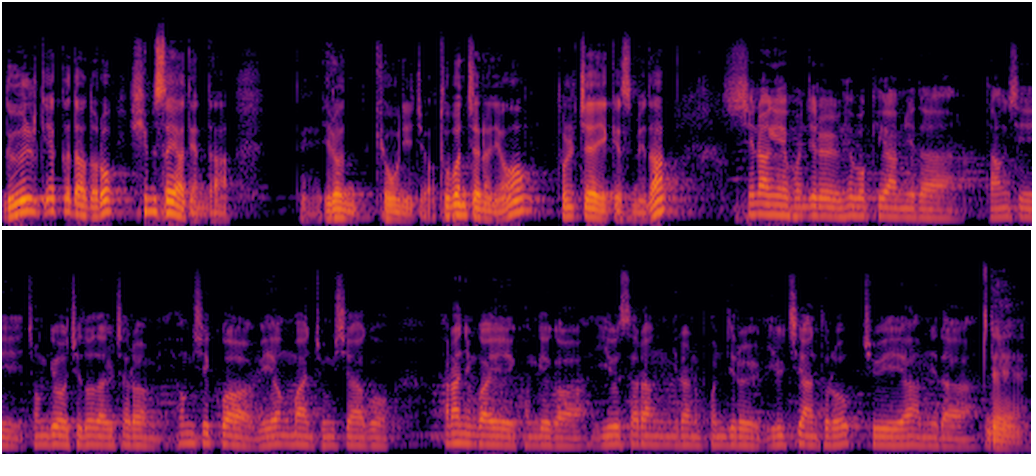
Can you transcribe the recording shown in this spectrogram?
늘 깨끗하도록 힘써야 된다. 네, 이런 교훈이죠. 두 번째는요. 둘째 읽겠습니다. 신앙의 본질을 회복해야 합니다. 당시 종교 지도자들처럼 형식과 외형만 중시하고 하나님과의 관계가 이웃 사랑이라는 본질을 잃지 않도록 주의해야 합니다. 네.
